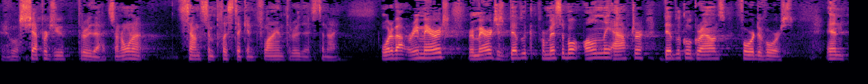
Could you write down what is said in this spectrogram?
and who will shepherd you through that. So I don't want to sound simplistic in flying through this tonight. What about remarriage? Remarriage is biblically permissible only after biblical grounds for divorce. And,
